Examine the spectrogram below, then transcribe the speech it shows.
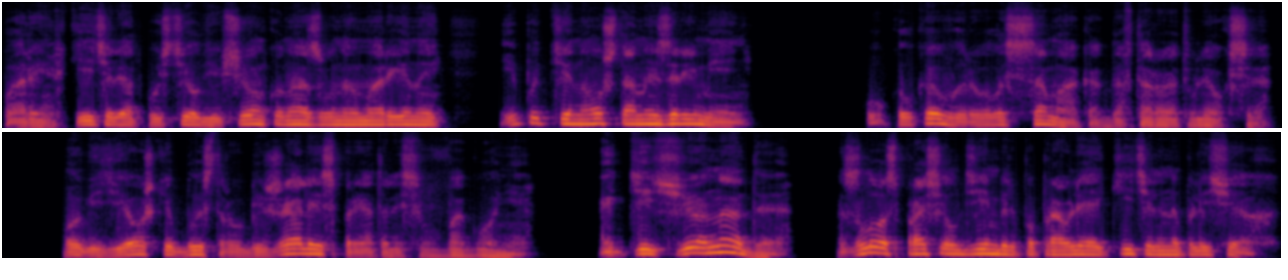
Парень в кителе отпустил девчонку, названную Мариной, и подтянул штаны за ремень. Куколка вырвалась сама, когда второй отвлекся. Обе девушки быстро убежали и спрятались в вагоне. «А тебе что надо?» — зло спросил дембель, поправляя китель на плечах.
